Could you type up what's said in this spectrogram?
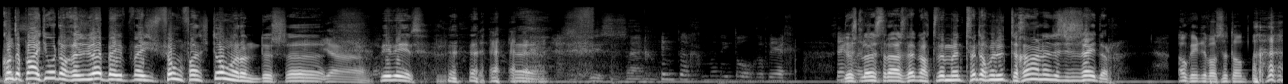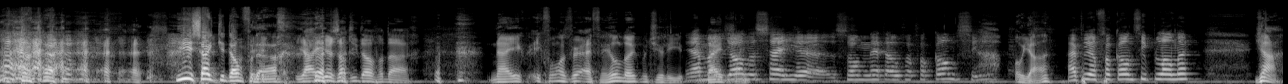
komt een plaatje ook nog eens uit bij, bij John van Stongeren. Dus eh, ja. wie weet. Vissen zijn 20 minuten ongeveer. Zeg Dus maar. luisteraars, we hebben nog 20 min- 20 minuten te gaan en dus is zij er. Oké, dat was het dan. Hier zat je dan vandaag. ja, hier zat hij dan vandaag. Nee, ik, ik vond het weer even heel leuk met jullie Ja, maar te zijn. Janne zei, je zong net over vakantie. Oh ja? Heb je vakantieplannen? Ja,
